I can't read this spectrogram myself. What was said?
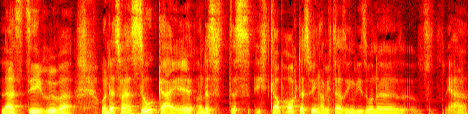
lasst sie rüber. Und das war so geil und das, das, ich glaube auch deswegen habe ich da irgendwie so eine, so, ja,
